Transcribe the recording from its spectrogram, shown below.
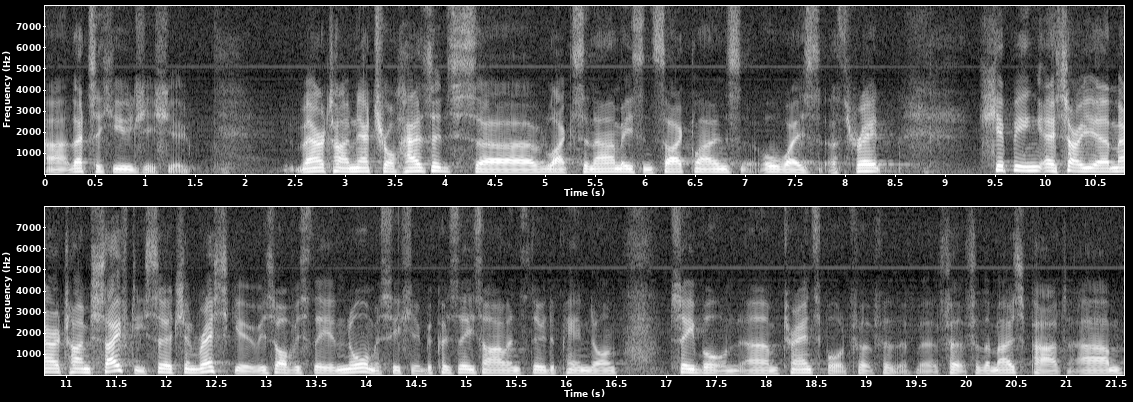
Uh, that's a huge issue. Maritime natural hazards uh, like tsunamis and cyclones, always a threat. Shipping, uh, sorry, uh, maritime safety, search and rescue is obviously an enormous issue because these islands do depend on seaborne um, transport for, for, the, for, for, the most part, um,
